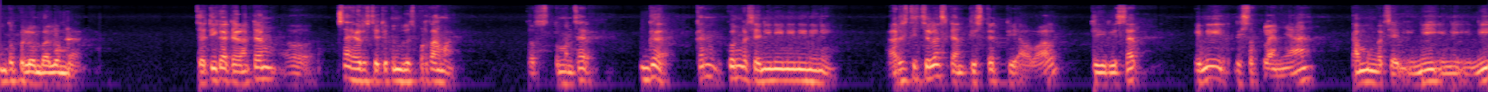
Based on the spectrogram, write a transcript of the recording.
Untuk berlomba-lomba. Jadi kadang-kadang oh, saya harus jadi penulis pertama. Terus teman saya, enggak, kan gue ngerjain ini, ini, ini, ini. Harus dijelaskan di step di awal, di riset, ini riset plan-nya, kamu ngerjain ini, ini, ini,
